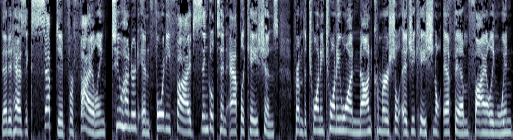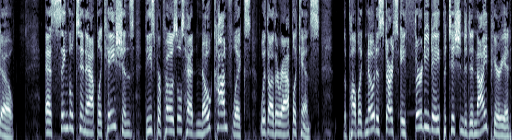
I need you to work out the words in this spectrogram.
that it has accepted for filing 245 singleton applications from the 2021 non-commercial educational FM filing window. As singleton applications, these proposals had no conflicts with other applicants. The public notice starts a 30 day petition to deny period,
